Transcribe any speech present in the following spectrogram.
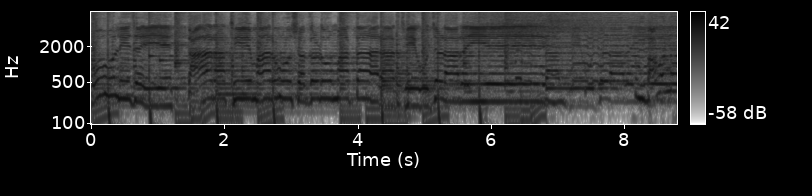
ભૂલી જઈએ. તારાથી મારું સગડું માં તારાથી ઉજળા રહીએ. ભવનો તો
